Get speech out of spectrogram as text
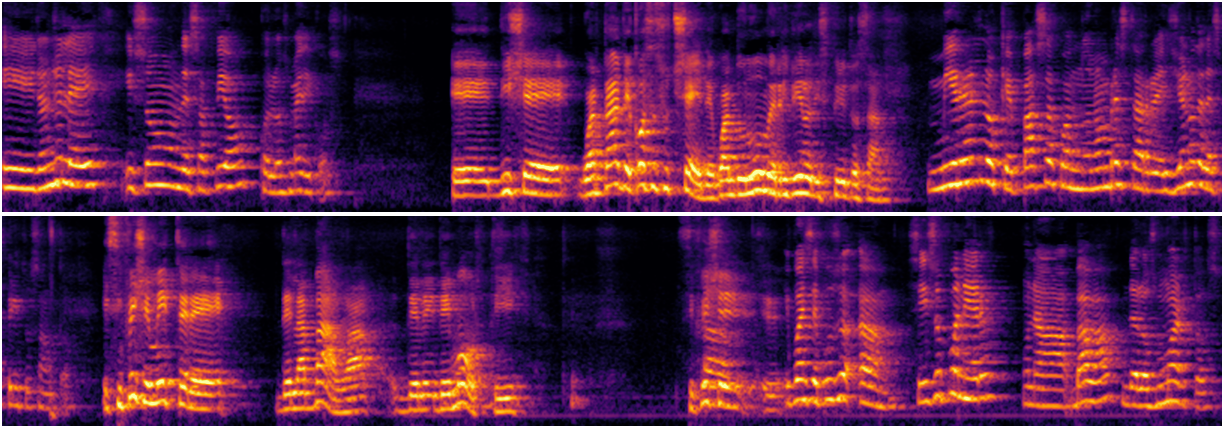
Y John G. Lake hizo un desafío con los médicos. E dice guardate cosa succede quando un uomo è ripieno di Spirito Santo. Miren lo que pasa cuando un hombre está relleno del Espíritu Santo. E si fece mettere della bava delle- dei morti. Si fece... eh, Y pues se puso, ah, se hizo poner una baba de los muertos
